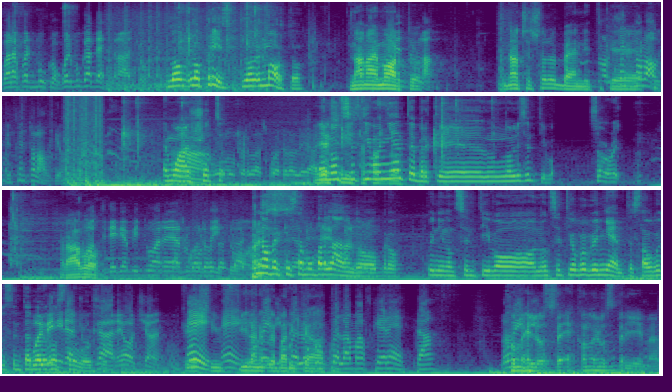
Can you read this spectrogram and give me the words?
Guarda quel buco, quel buco a destra, giù. L'ho, preso, è morto. No, no, è morto. No, c'è solo il bandit No, che... sento l'audio, sento l'audio. È one shot. È lì E a non sentivo niente perché non li sentivo. Sorry. No, Bravo. ti devi abituare al rumore dei suoni. Eh no, perché stavo Eh, parlando, bro. Quindi non sentivo, non sentivo proprio niente. Stavo sentendo Vuoi le venire vostre a voci. giocare, Ocean? Che si infila nelle barricate. quella mascheretta? Lo Come lo, è come lo streamer.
